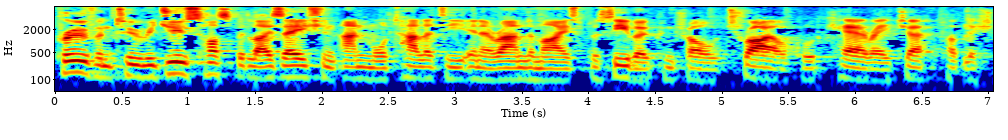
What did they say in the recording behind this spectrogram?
proven to reduce hospitalization and mortality in a randomized placebo controlled trial called CARE-HF, published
